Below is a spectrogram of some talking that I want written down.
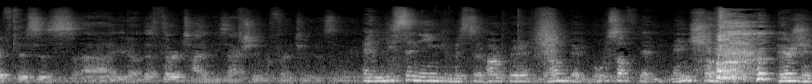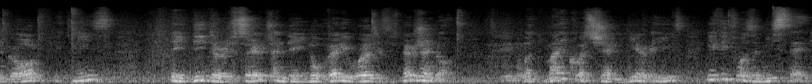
if this is, uh, you know, the third time he's actually referred to it as the. And listening, Mr. Harper and John, Bell, both of them mentioned Persian Gulf, it means they did the research and they know very well it's Persian Gulf. Mhm. But my question here is, if it was a mistake,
